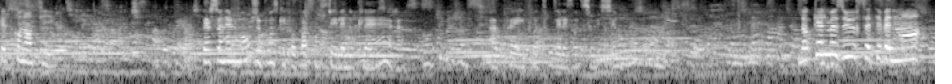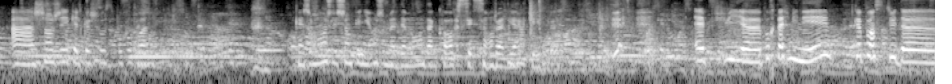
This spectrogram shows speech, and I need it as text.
Qu'est-ce qu'on en tire? Personnellement, je pense qu'il ne faut pas construire les nucléaires. Après, il faut trouver les autres solutions. Dans quelle mesure cet événement a changé quelque chose pour toi? Quand je mange les champignons, je me demande encore s'ils sont radioactifs. Et puis, euh, pour terminer, que penses-tu de,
